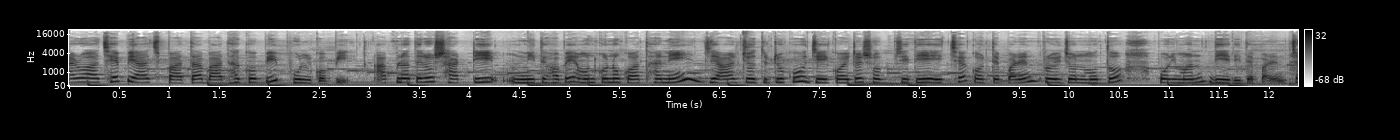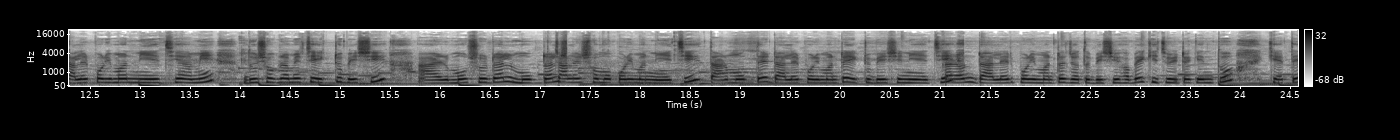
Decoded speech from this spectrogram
আরও আছে পেঁয়াজ পাতা বাঁধাকপি ফুলকপি। আপনাদেরও ষাটটি নিতে হবে। এমন কোনো কথা নেই যে আর যতটুকু যে কয়টা সবজি দিয়ে ইচ্ছা করতে পারেন, প্রয়োজন মতো পরিমাণ দিয়ে দিতে পারেন। চালের পরিমাণ নিয়েছি আমি দুশো গ্রামের চেয়ে একটু বেশি আর মসুর ডাল, মুগ ডাল চালের সম পরিমাণ নিয়েছি। তার মধ্যে ডালের পরিমাণটা একটু বেশি নিয়েছি কারণ ডালের পরিমাণটা যত বেশি হবে খিচুড়িটা কিন্তু খেতে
